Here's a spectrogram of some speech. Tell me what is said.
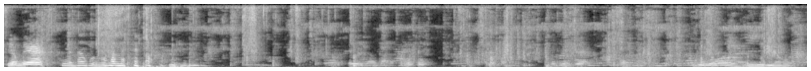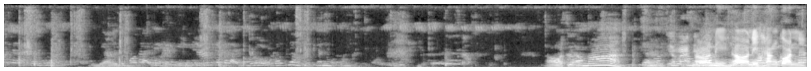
เสียบแน่เงินทั้งฝุ่นก็ทั้งแหน่เอาเสียมาเอาอันนี่เอาอันนี่ทางก่อนเนี่ย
